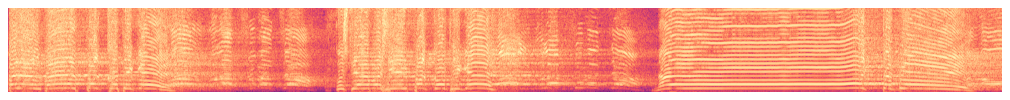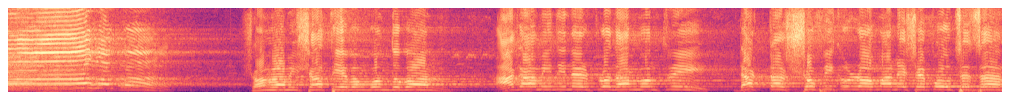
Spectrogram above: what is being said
বেলাল ভাইয়ের পক্ষ থেকে কুষ্টিয়াবাসীর পক্ষ থেকে নারে তাকবীর সংগ্রামী সাথী এবং বন্ধুগণ, আগামী দিনের প্রধানমন্ত্রী ডাক্তার শফিকুর রহমান এসে পৌঁছেছেন।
